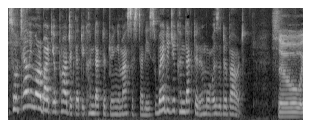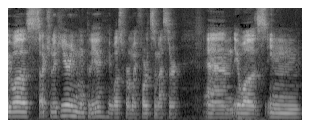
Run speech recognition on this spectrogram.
So tell me more about your project that you conducted during your master studies. Where did you conduct it and what was it about? So it was actually here in Montpellier. It was for my fourth semester and it was in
